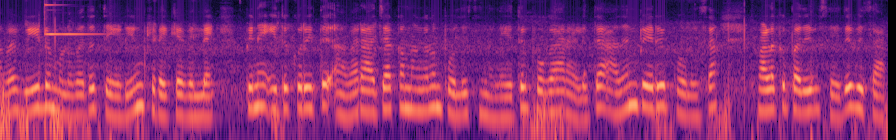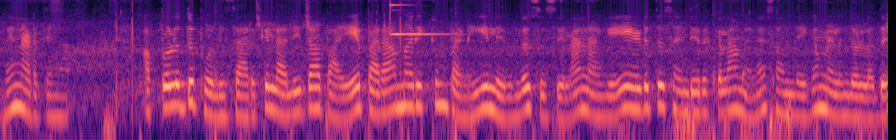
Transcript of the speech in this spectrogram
அவர் வீடு முழுவதும் தேடியும் கிடைக்கவில்லை. பின்ன இது குறித்து அவர் ராஜாக்கமங்கலம் போலீஸ் நிலையத்தில் புகார் அளித்து அதன் பேரில் போலீசார் வழக்கு பதிவு செய்து விசாரணை நடத்தினார். அப்பொழுது போலீசாருக்கு லலிதாபாயை பராமரிக்கும் பணியில் இருந்த சுசிலா நகையை எடுத்து சென்றிருக்கலாம் என சந்தேகம் எழுந்துள்ளது.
